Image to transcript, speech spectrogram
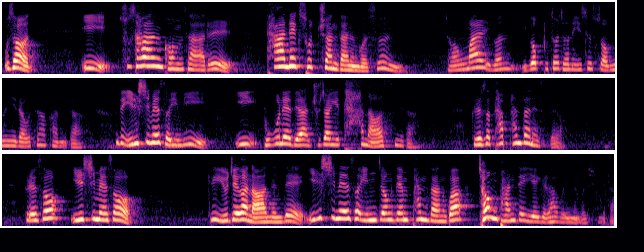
우선 이 수사한 검사를 탄핵 소추한다는 것은 정말 이건 이것부터 저는 있을 수 없는 일이라고 생각합니다. 근데 1심에서 이미 이 부분에 대한 주장이 다 나왔습니다. 그래서 다 판단했어요. 그래서 1심에서 그 유죄가 나왔는데 1심에서 인정된 판단과 정반대 얘기를 하고 있는 것입니다.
